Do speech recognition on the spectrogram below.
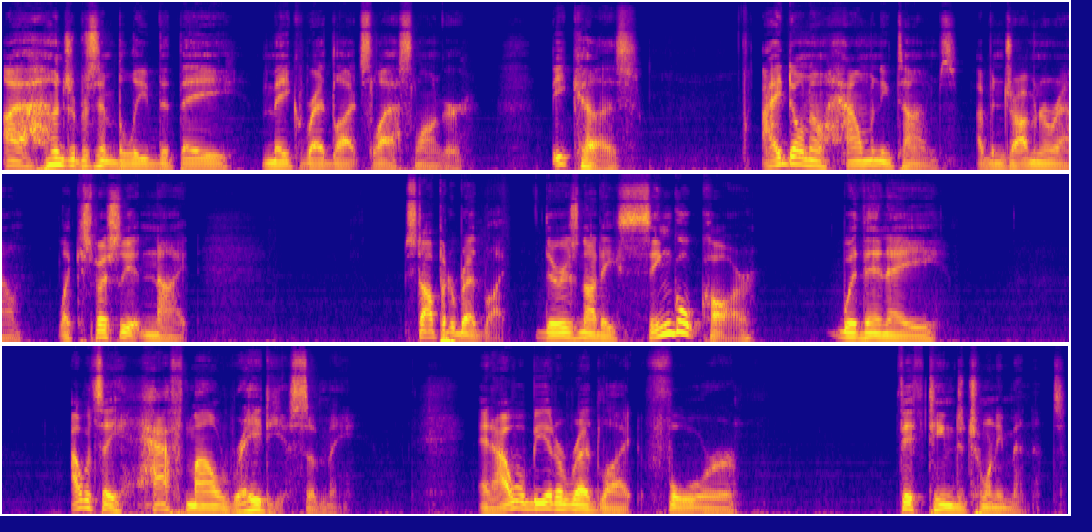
I 100% believe that they make red lights last longer because I don't know how many times I've been driving around, like especially at night, stop at a red light. There is not a single car within a, I would say, half mile radius of me. And I will be at a red light for 15 to 20 minutes.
